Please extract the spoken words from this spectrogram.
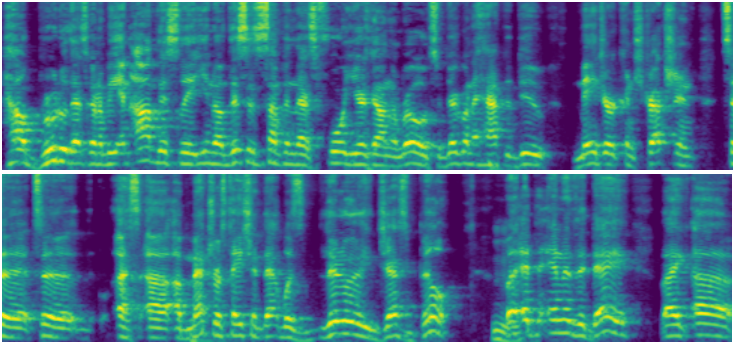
how brutal that's going to be. And obviously, you know, this is something that's four years down the road, so they're going to have to do major construction to to a, a metro station that was literally just built. Mm-hmm. But at the end of the day, like uh,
